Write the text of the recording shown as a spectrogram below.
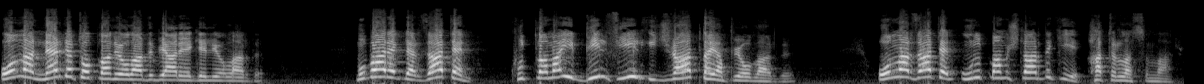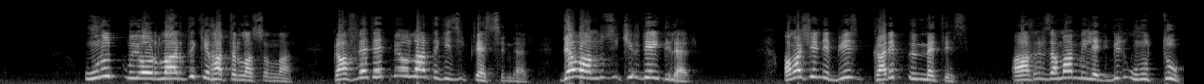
Onlar nerede toplanıyorlardı bir araya geliyorlardı? Mübarekler zaten kutlamayı bil fiil icraatla yapıyorlardı. Onlar zaten unutmamışlardı ki hatırlasınlar. Unutmuyorlardı ki hatırlasınlar. Gaflet etmiyorlardı ki zikretsinler. Devamlı zikirdeydiler. Ama şimdi biz garip ümmetiz. Ahir zaman milleti. Biz unuttuk.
